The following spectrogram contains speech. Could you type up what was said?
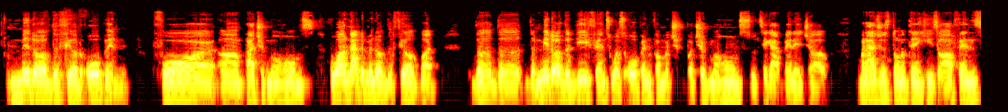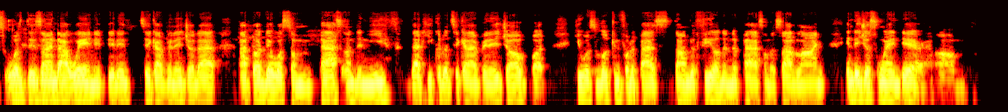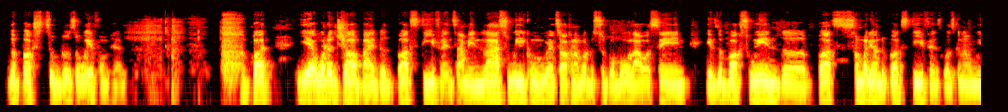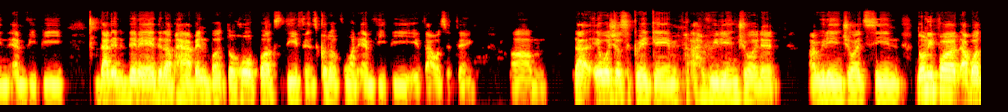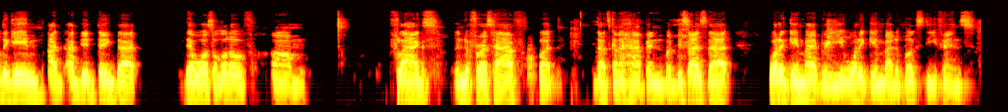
middle of the field open for um, Patrick Mahomes. Well, not the middle of the field, but the the the middle of the defense was open for Patrick Mahomes to take advantage of. But I just don't think his offense was designed that way, and it didn't take advantage of that. I thought there was some pass underneath that he could have taken advantage of, but he was looking for the pass down the field and the pass on the sideline, and they just weren't there. Um, the Bucks took those away from him. But yeah, what a job by the Bucks defense. I mean, last week when we were talking about the Super Bowl, I was saying if the Bucks win, the Bucks somebody on the Bucks defense was gonna win MVP. That didn't ended up happening, but the whole Bucks defense could have won MVP if that was the thing. Um, that it was just a great game. I really enjoyed it. I really enjoyed seeing the only part about the game. I I did think that there was a lot of um, flags in the first half, but that's gonna happen. But besides that, what a game by Brady! What a game by the Bucks defense!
